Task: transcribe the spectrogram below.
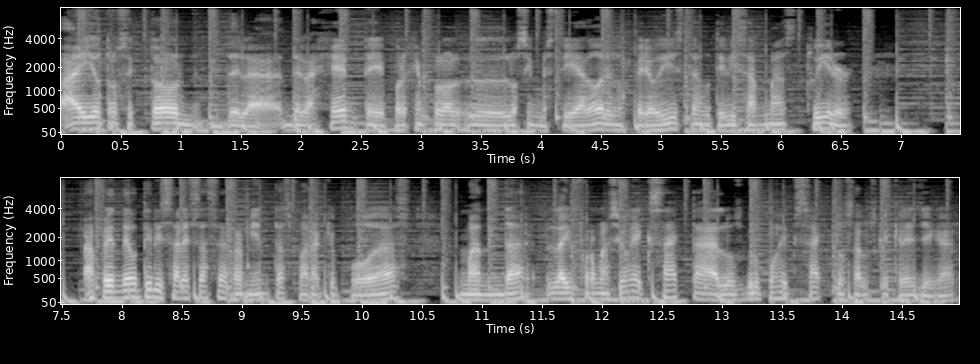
hay otro sector de la, de la, gente, por ejemplo los investigadores, los periodistas utilizan más Twitter. Aprende a utilizar esas herramientas para que puedas mandar la información exacta a los grupos exactos a los que quieres llegar.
